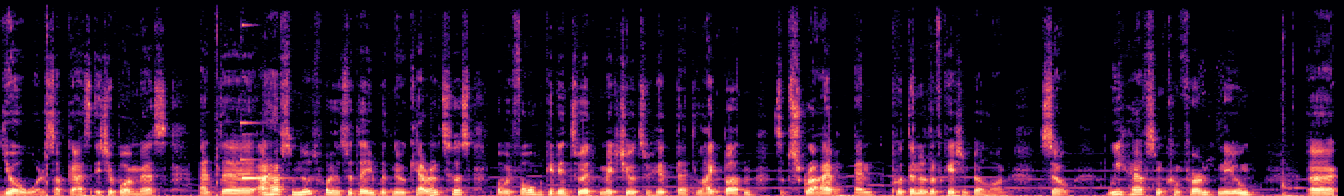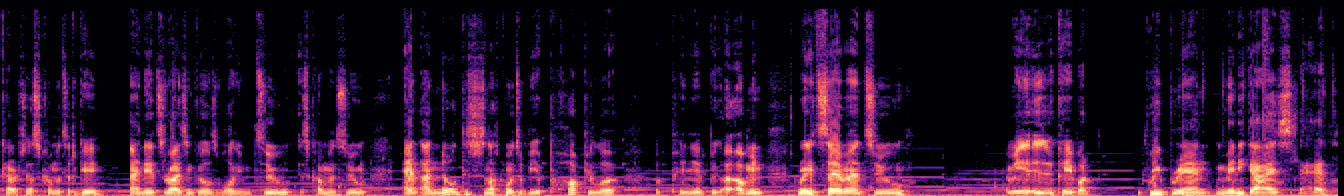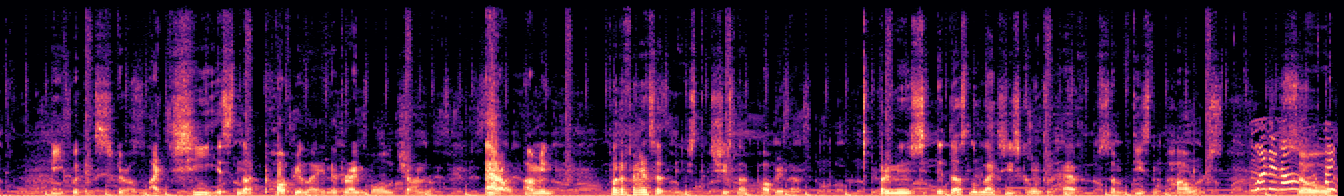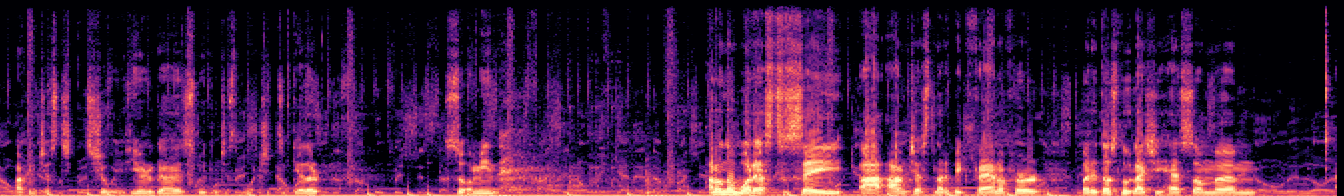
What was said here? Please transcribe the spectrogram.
Yo, what is up guys, it's your boy MEZ, and uh, I have some news for you today with new characters, but before we get into it, make sure to hit that like button, subscribe, and put the notification bell on. So, we have some confirmed new uh, characters coming to the game, and it's Rising Girls Volume 2 is coming soon, and I know this is not going to be a popular opinion, I mean, Great Saiyaman 2, I mean, it's okay, but rebrand, many guys had beef with this girl. Like, she is not popular in the Dragon Ball genre at all. I mean, for the fans at least, she's not popular. But I mean, it does look like she's going to have some decent powers. So I can just show you here, guys. We can just watch it together. So I mean, I don't know what else to say. I, am just not a big fan of her, but it does look like she has some um,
